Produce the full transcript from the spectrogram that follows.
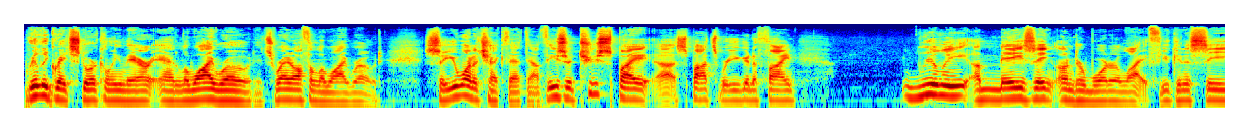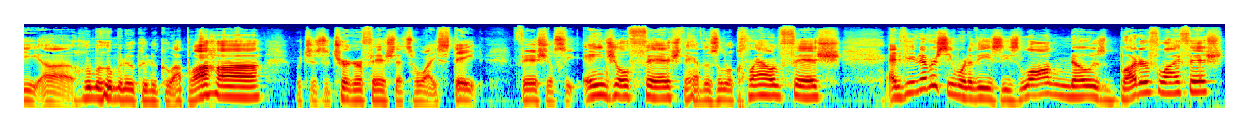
really great snorkeling there. And Lawai Road, it's right off of Lawai Road, so you want to check that out. These are two spy, uh, spots where you're going to find really amazing underwater life. Going to see uh, Humu Humu which is a triggerfish. That's Hawaii State fish. You'll see angelfish. They have those little clownfish. And if you've never seen one of these, these long nosed butterfly fish,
